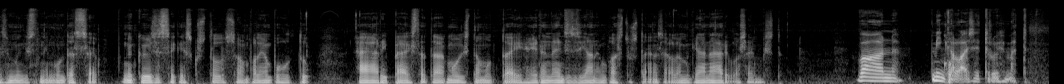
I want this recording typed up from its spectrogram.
esimerkiksi niin kuin tässä nykyisessä keskustelussa on paljon puhuttu ääripäistä tai muista, mutta ei heidän ensisijainen vastustajansa ole mikään äärivasemmista. Vaan minkälaiset ryhmät?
